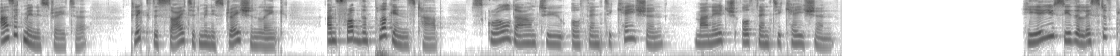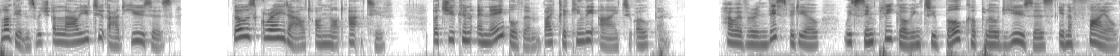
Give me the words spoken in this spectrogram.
As administrator, click the Site Administration link and from the Plugins tab, scroll down to Authentication, Manage Authentication. Here you see the list of plugins which allow you to add users. Those greyed out are not active but you can enable them by clicking the eye to open. However, in this video, we're simply going to bulk upload users in a file.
